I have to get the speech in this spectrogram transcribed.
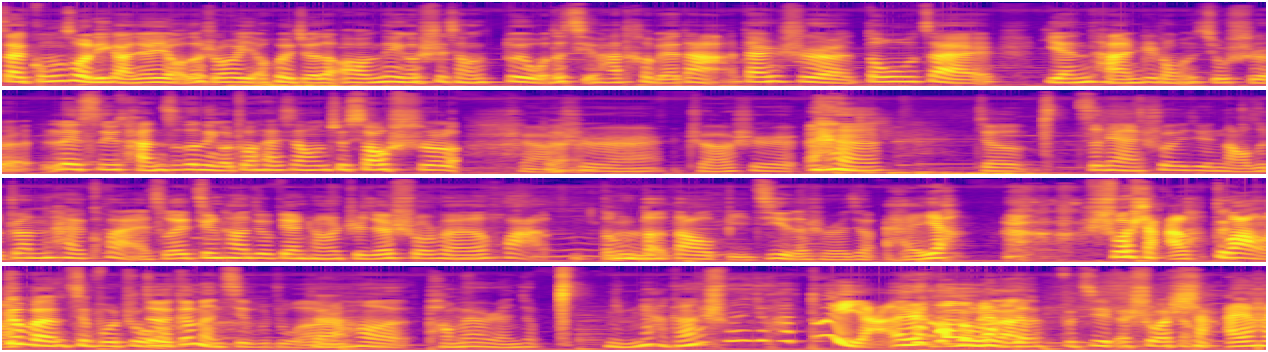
在工作里感觉有的时候也会觉得哦那个事情对我的启发特别大，但是都在言谈这种就是类似于谈资的那个状态下就消失了。主要是主要是。就自恋说一句，脑子转得太快，所以经常就变成直接说出来的话了。等等到笔记的时候，就哎呀，说啥了？忘了，根本记不住。对，根本记不住。然后旁边人就，你们俩刚才说那句话对呀，然后我们俩就不记得说啥呀。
